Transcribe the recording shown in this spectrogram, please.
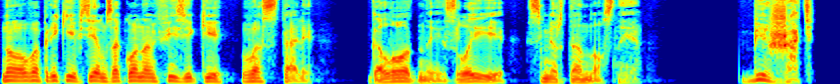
но, вопреки всем законам физики, восстали. Голодные, злые, смертоносные. «Бежать!»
